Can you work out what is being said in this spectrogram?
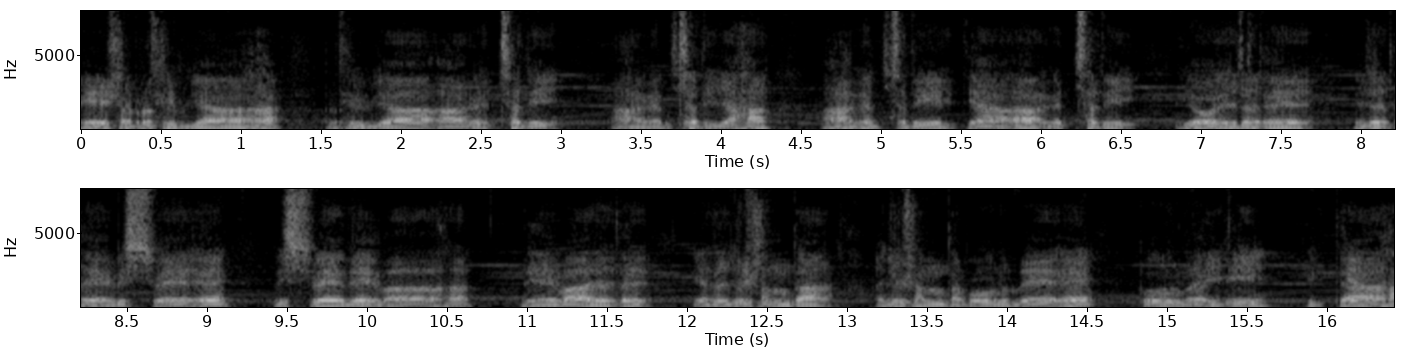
एष पृथिव्याः। पृथिव्या आगच्छति आगच्छति यः आगच्छतीत्या आगच्छति। यो यजते यजते विश्वे विश्वे देवाः। देवायत् यदजुषन्त अजुषन्तपूर्वे पूर्व इति इत्याह।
